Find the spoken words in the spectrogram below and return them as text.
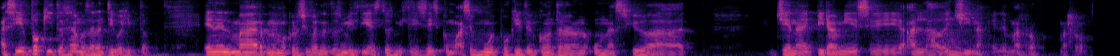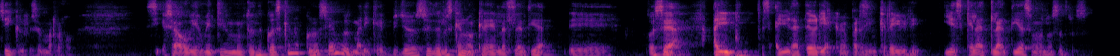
así de poquito sabemos del Antiguo Egipto. En el mar, no me acuerdo si fue en el 2010, 2016, como hace muy poquito encontraron una ciudad llena de pirámides eh, al lado de mm. China, en el Mar Rojo. Mar Rojo. Sí, creo que es el Mar Rojo. Sí, o sea, obviamente hay un montón de cosas que no conocemos, marica. Yo soy de los que no creen en la Atlántida. Eh, o sea, hay, pues, hay una teoría que me parece increíble y es que la Atlántida somos nosotros.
